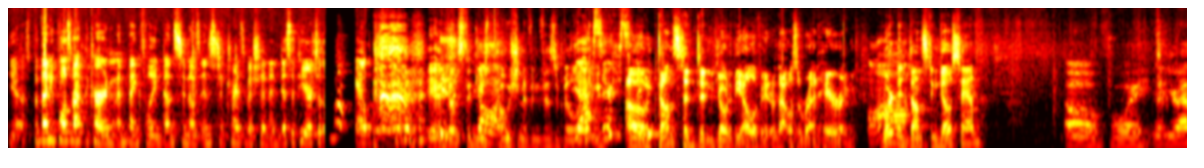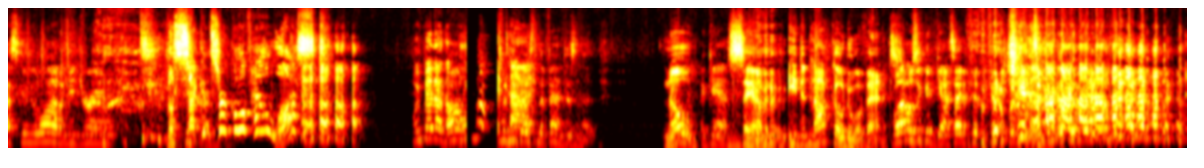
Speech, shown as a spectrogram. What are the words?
Yes, but then he pulls back the curtain, and thankfully Dunston knows instant transmission and disappears to the elevator. Yeah, He's Dunston used gone. potion of invisibility. Yeah, seriously. Oh, Dunston didn't go to the elevator. That was a red herring. Where did Dunston go, Sam? Oh boy, you're asking a lot of me, Drew. The second circle of hell, lust? We've been there the Oh, whole when he time. goes to the vent, isn't it? No, Again. Sam. He did not go to event. Well, that was a good guess. I had a 50 50 chance of that.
